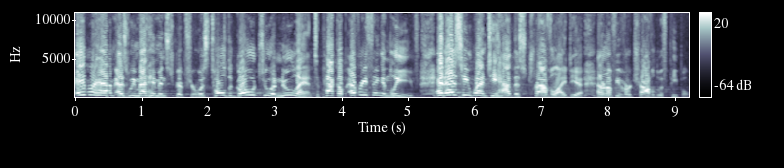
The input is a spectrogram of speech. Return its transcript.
Abraham, as we met him in Scripture, was told to go to a new land, to pack up everything and leave. And as he went, he had this travel idea. I don't know if you've ever traveled with people.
